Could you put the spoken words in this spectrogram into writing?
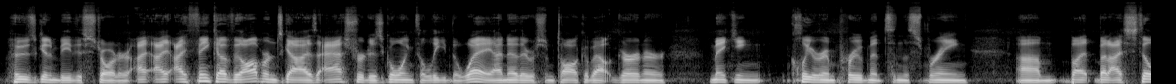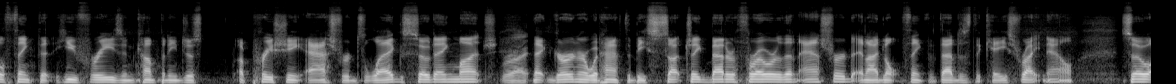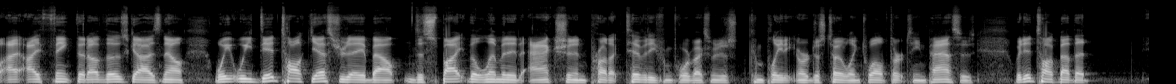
who's going to be the starter. I, I, I, think of the Auburn's guys, Ashford is going to lead the way. I know there was some talk about Geriner making clear improvements in the spring, um, but but I still think that Hugh Freeze and company just appreciate Ashford's legs so dang much right. that Geriner would have to be such a better thrower than Ashford, and I don't think that that is the case right now. So I, I think that of those guys, now we, we did talk yesterday about despite the limited action and productivity from quarterbacks, I mean, just completing or just totaling 12, 13 passes, we did talk about that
